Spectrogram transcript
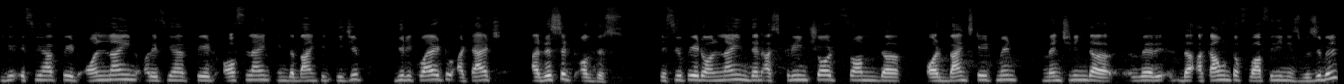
if you have paid online or if you have paid offline in the bank in Egypt, you require to attach a receipt of this. If you paid online, then a screenshot from the or bank statement mentioning the where the account of Wafideen is visible.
